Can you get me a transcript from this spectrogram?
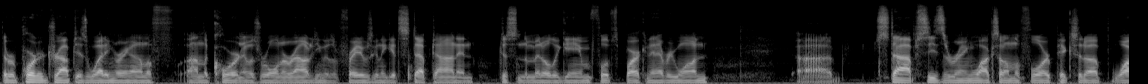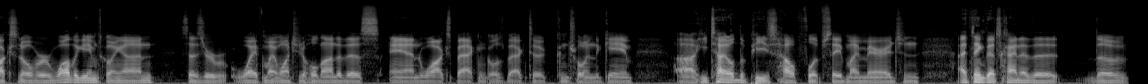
The reporter dropped his wedding ring on the f- on the court and it was rolling around, and he was afraid it was going to get stepped on. And just in the middle of the game, flips barking at everyone. Uh, stops, sees the ring, walks on the floor, picks it up, walks it over while the game's going on, says your wife might want you to hold on to this, and walks back and goes back to controlling the game. Uh, he titled the piece "How Flip Saved My Marriage," and I think that's kind of the the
